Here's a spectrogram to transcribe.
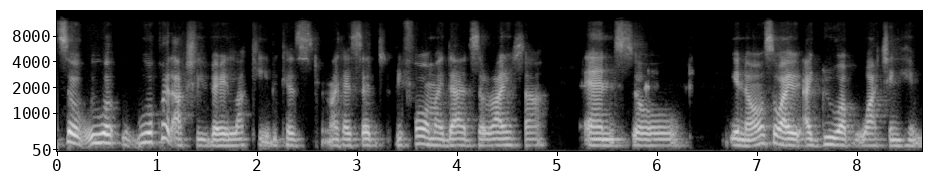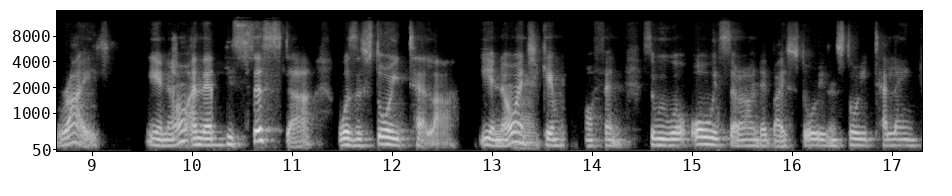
so we were we were quite actually very lucky because, like I said before, my dad's a writer, and so you know, so I, I grew up watching him write, you know, and then his sister was a storyteller you know, and she came often. So we were always surrounded by stories and storytelling.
